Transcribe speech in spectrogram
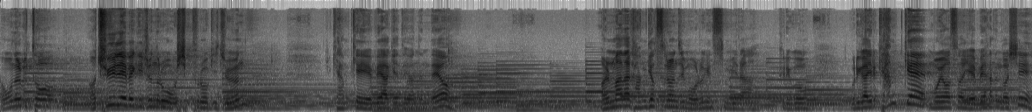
오늘부터 어, 주일 예배 기준으로 50% 기준 이렇게 함께 예배하게 되었는데요. 얼마나 감격스러운지 모르겠습니다. 그리고 우리가 이렇게 함께 모여서 예배하는 것이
